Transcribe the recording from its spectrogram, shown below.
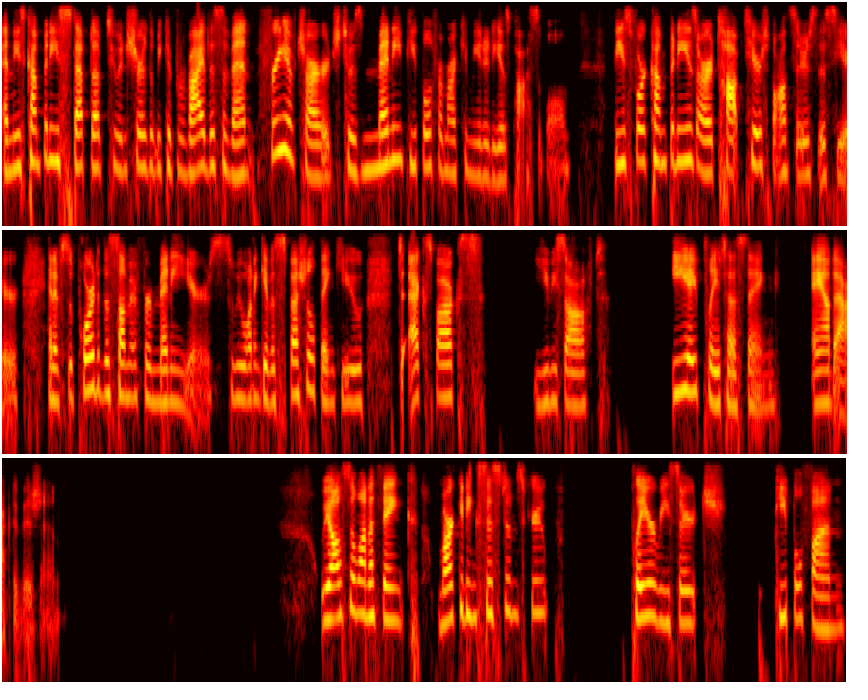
And these companies stepped up to ensure that we could provide this event free of charge to as many people from our community as possible. These four companies are top tier sponsors this year and have supported the summit for many years. So we want to give a special thank you to Xbox, Ubisoft, EA Playtesting, and Activision. We also want to thank Marketing Systems Group, Player Research, PeopleFun,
